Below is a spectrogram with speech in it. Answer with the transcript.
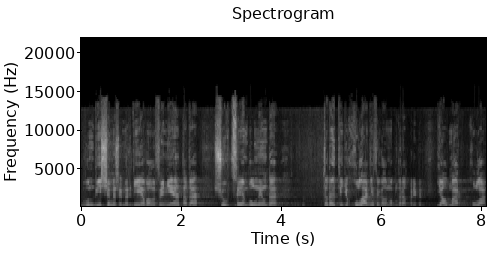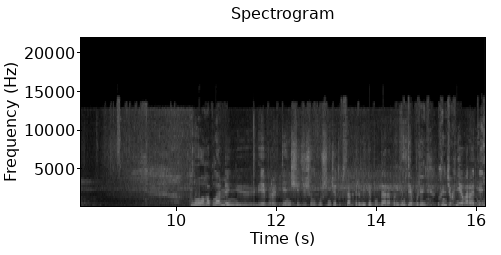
вун вишемеш эмердей авалызыне, тада шурцем булны унда, тада тиде хула десе калама булдарат прибер. Ялмар, хула. Ну, ғапламен, ебір тен шеде жыл ғушынче тұпса бідір, менде бұлдары бір, менде бұлен, ұнжық не бара, тен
